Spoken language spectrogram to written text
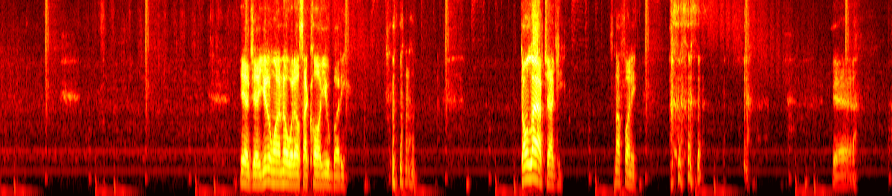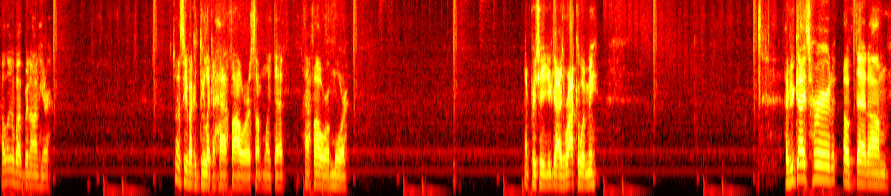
Yeah, Jay, you don't want to know what else I call you, buddy. don't laugh, Jackie. It's not funny. Yeah. How long have I been on here? Trying to see if I could do like a half hour or something like that. Half hour or more. I appreciate you guys rocking with me. Have you guys heard of that um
